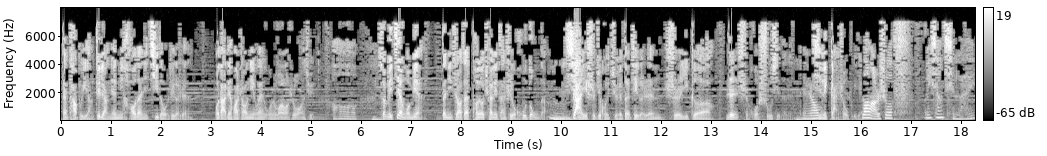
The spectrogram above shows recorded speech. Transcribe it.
但他不一样，这两年你好歹你记得我这个人，我打电话找你，喂，我说汪老师王迅，哦，虽然没见过面，但你知道在朋友圈里咱是有互动的，嗯，下意识就会觉得这个人是一个认识或熟悉的人，对，然后心里感受不一样。汪老师说，没想起来，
